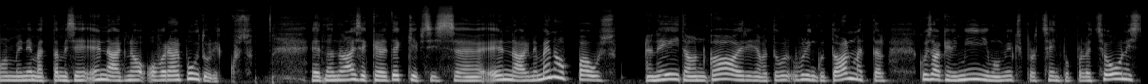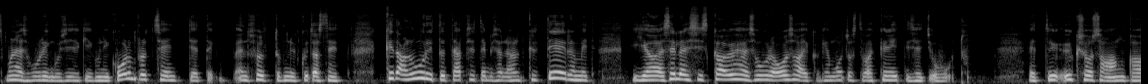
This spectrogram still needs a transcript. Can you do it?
on, me nimetame siis enneaegne ovariaalpuudulikkus. et need on naised, kellel tekib siis äh, enneaegne menopaus Neid on ka erinevate uuringute andmetel kusagil miinimum üks protsent populatsioonist, mõnes uuringus isegi kuni kolm protsenti, et sõltub nüüd, kuidas neid, keda on uuritud täpselt ja mis on olnud kriteeriumid ja sellest siis ka ühe suure osa ikkagi moodustavad geneetilised juhud et üks osa on ka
